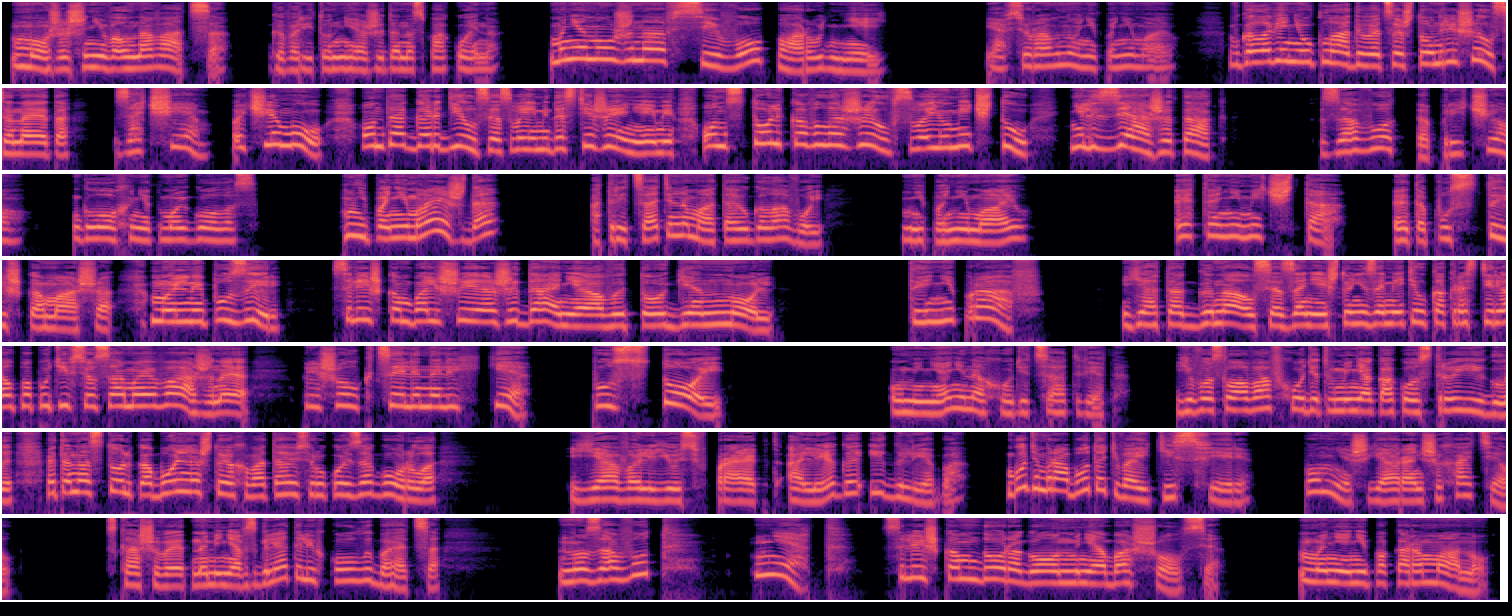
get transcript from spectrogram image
Можешь не волноваться. — говорит он неожиданно спокойно. «Мне нужно всего пару дней». Я все равно не понимаю. В голове не укладывается, что он решился на это. Зачем? Почему? Он так гордился своими достижениями. Он столько вложил в свою мечту. Нельзя же так. Завод-то при чем? Глохнет мой голос. Не понимаешь, да? Отрицательно мотаю головой. Не понимаю. «Это не мечта. Это пустышка, Маша. Мыльный пузырь. Слишком большие ожидания, а в итоге ноль». «Ты не прав. Я так гнался за ней, что не заметил, как растерял по пути все самое важное. Пришел к цели налегке. Пустой». У меня не находится ответа. Его слова входят в меня, как острые иглы. Это настолько больно, что я хватаюсь рукой за горло — я вольюсь в проект Олега и Глеба. Будем работать в IT-сфере. Помнишь, я раньше хотел. Скашивает на меня взгляд и легко улыбается. Но завод... Нет, слишком дорого он мне обошелся. Мне не по карману.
